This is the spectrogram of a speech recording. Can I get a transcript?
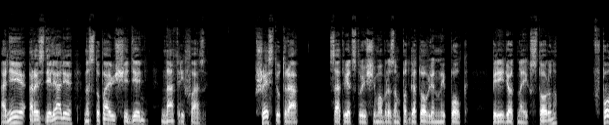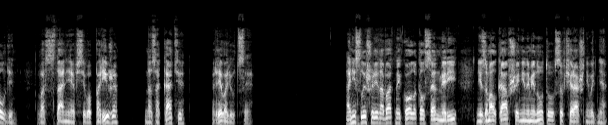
они разделяли наступающий день на три фазы. В шесть утра соответствующим образом подготовленный полк перейдет на их сторону, в полдень — восстание всего Парижа, на закате — революция. Они слышали набатный колокол Сен-Мери, не замолкавший ни на минуту со вчерашнего дня.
